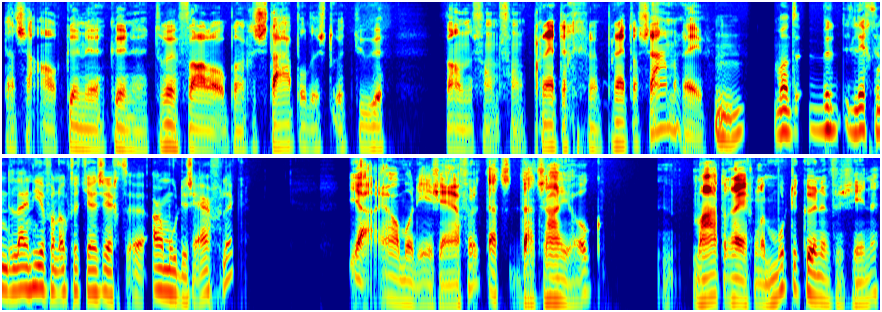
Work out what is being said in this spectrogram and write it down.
dat ze al kunnen, kunnen terugvallen op een gestapelde structuur van, van, van prettig, prettig samenleven. Hm. Want ligt in de lijn hiervan ook dat jij zegt, eh, armoede is erfelijk? Ja, armoede is erfelijk. Dat, dat zou je ook maatregelen moeten kunnen verzinnen,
